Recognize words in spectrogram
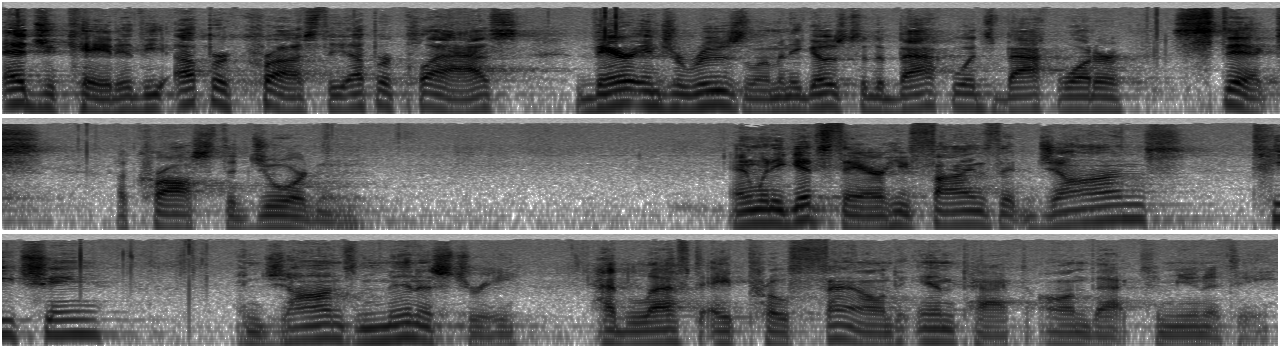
educated, the upper crust, the upper class, there in Jerusalem, and he goes to the backwoods, backwater sticks across the Jordan. And when he gets there, he finds that John's teaching and John's ministry had left a profound impact on that community,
